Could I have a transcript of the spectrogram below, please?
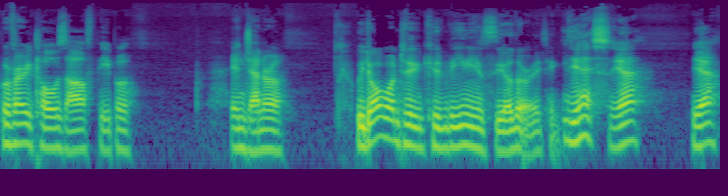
we're very closed off people in general. we don't want to inconvenience the other, I think. Yes, yeah, yeah.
